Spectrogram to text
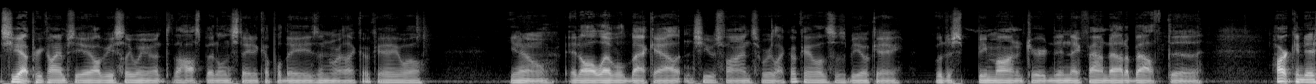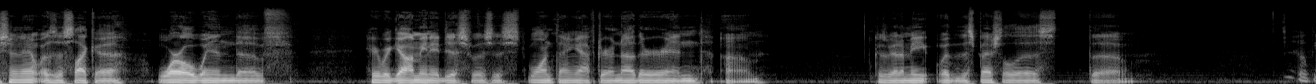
she got preeclampsia, obviously we went to the hospital and stayed a couple days, and we're like, okay, well, you know, it all leveled back out, and she was fine. So we're like, okay, well, this will be okay. We'll just be monitored. Then they found out about the heart condition, and it was just like a whirlwind of here we go. I mean, it just was just one thing after another, and um, because we had to meet with the specialist, the OB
